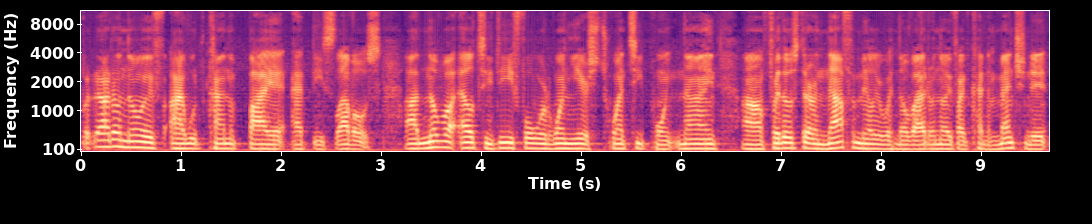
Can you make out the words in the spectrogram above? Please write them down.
but I don't know if I would kind of buy it at these levels. Uh, Nova LTD forward one year is 20.9. Uh, for those that are not familiar with Nova, I don't know if I've kind of mentioned it.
